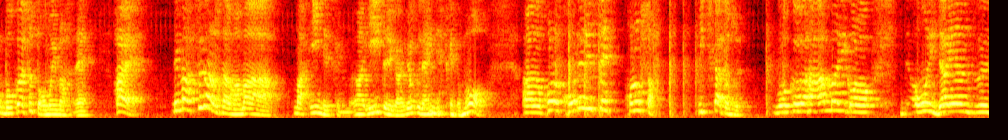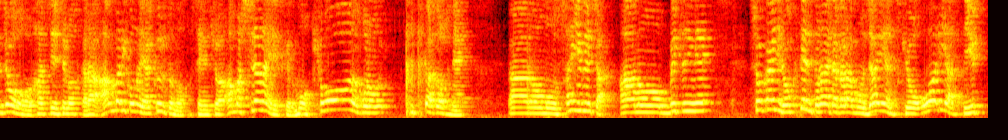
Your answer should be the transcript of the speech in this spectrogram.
ん、僕はちょっと思いましたね。はい。で、まあ、菅野さんはまあ、まあいいんですけども、まあいいというか良くないんですけども、あの、この、これですね、この人、市川投手。僕はあんまりこの、主にジャイアンツ情報を発信してますから、あんまりこのヤクルトの選手はあんま知らないですけども、今日のこの市川投手ね、あの、もう最悪でした。あの、別にね、初回に6点取られたからもうジャイアンツ今日終わりやって言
